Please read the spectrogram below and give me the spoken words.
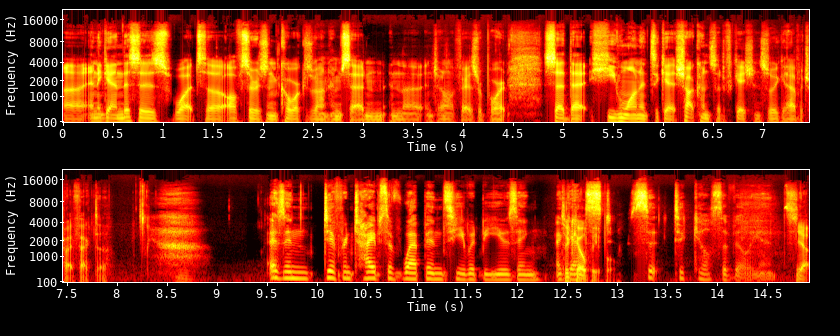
Uh, and again, this is what uh, officers and coworkers around him said in, in, the internal affairs report, said that he wanted to get shotgun certification so he could have a trifecta. As in different types of weapons he would be using to kill people. C- to kill civilians. Yeah.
